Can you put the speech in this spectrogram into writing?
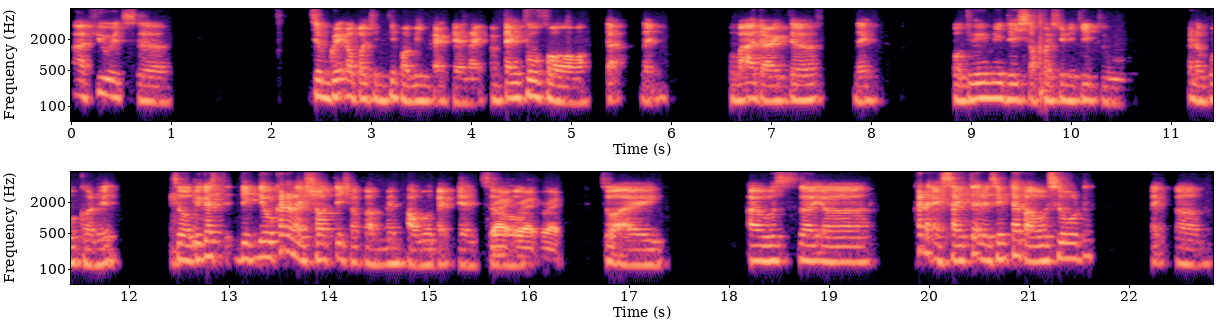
I feel it's a it's a great opportunity for me back there. Like I'm thankful for that, like for my art director, like for giving me this opportunity to kind of work on it. So because they, they were kind of like shortage of uh, manpower back then. So right, right, right. so I I was like uh kind of excited at the same time, but also like um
